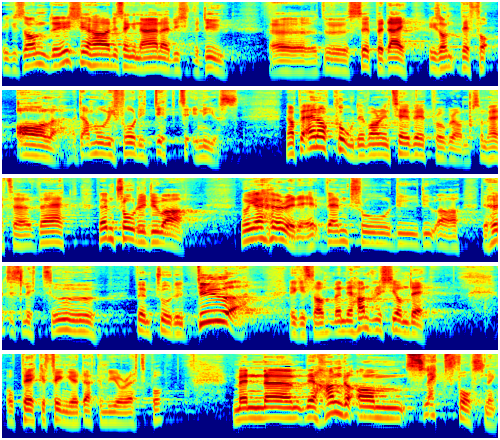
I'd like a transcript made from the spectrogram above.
Ikke sånn? Det er ikke har de sier nei, nei, det er ikke for du. Uh, du ser på sånn? Det er for alle. Da må vi få det dypt inni oss. Nå, på NRK det var en TV-program som heter 'Hvem tror du du er?' Når jeg hører det, 'Hvem tror du du er?' Det hørtes litt 'Hvem tror du du er?' Ikke sant? Men det handler ikke om det. Å peke finger, det kan vi gjøre etterpå. Men um, det handler om slektsforskning.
